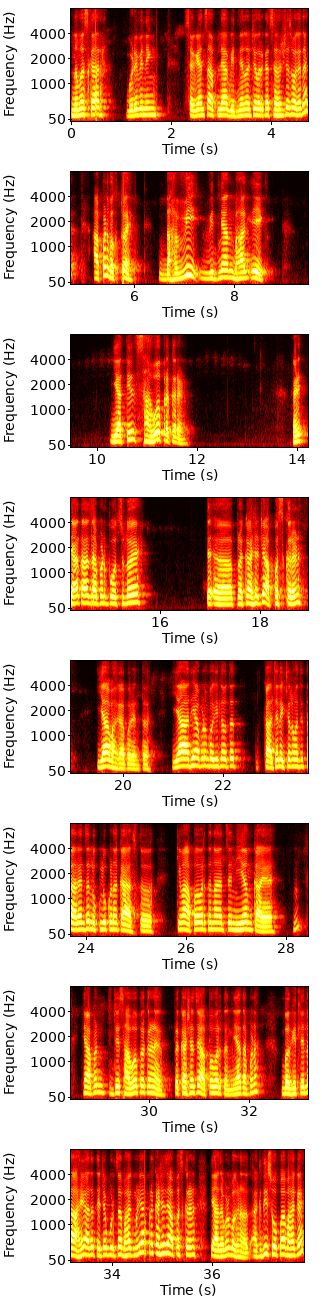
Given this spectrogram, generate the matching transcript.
नमस्कार good evening सगळ्यांचं आपल्या विज्ञानाच्या वर्गात सहर्ष स्वागत आहे. आपण बघतोय दहावी विज्ञान भाग एक यातील सहावं प्रकरण. आणि त्यात आज आपण पोचलोय प्रकाशाचे अपस्करण या भागापर्यंत. याआधी आपण बघितलं होतं कालच्या लेक्चरमध्ये ताऱ्यांचं लुकलुकणं काय असतं किंवा अपवर्तनाचे नियम काय आहे? हे आपण जे सहावं प्रकरण आहे प्रकाशाचे अपवर्तन यात आपण बघितलेलं आहे. आता त्याच्या पुढचा भाग म्हणजे या प्रकाशाचे अपस्करण ते आज आपण बघणार आहोत. अगदी सोपा भाग आहे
